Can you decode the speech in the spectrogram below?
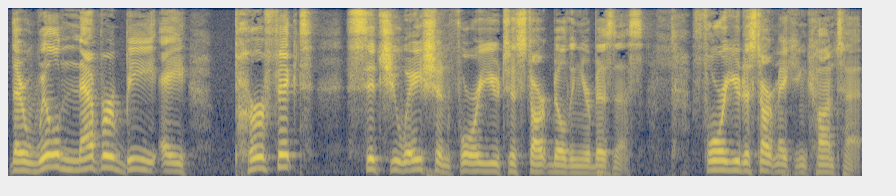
there will never be a perfect situation for you to start building your business, for you to start making content.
